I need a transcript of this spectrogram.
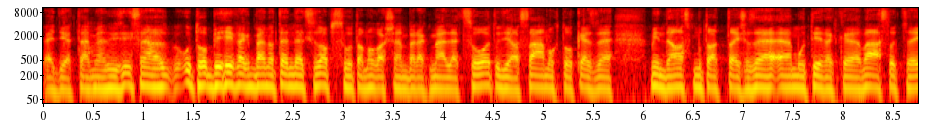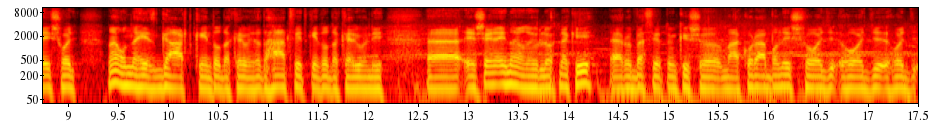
egyértelműen, hiszen az utóbbi években a tendencia abszolút a magas emberek mellett szólt, ugye a számoktól kezdve minden azt mutatta, és az el, elmúlt évek választotja is, hogy nagyon nehéz gárdként oda kerülni, tehát hátvédként oda kerülni, e, és én, én nagyon örülök neki, erről beszéltünk is már korábban is, hogy, hogy, hogy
